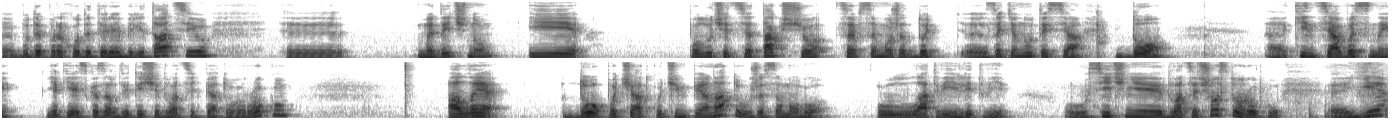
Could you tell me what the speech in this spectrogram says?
е, буде проходити реабілітацію. е, медичну, і получиться так, що це все може е, затягнутися до е, кінця весни, як я і сказав, 2025 року. Але до початку чемпіонату вже самого у Латвії Літві у січні 26-го року е, є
